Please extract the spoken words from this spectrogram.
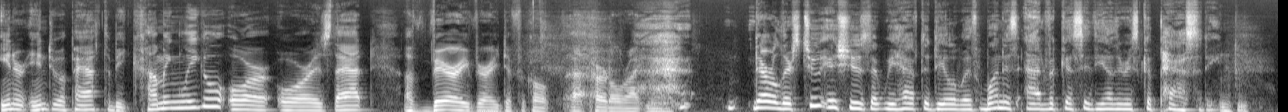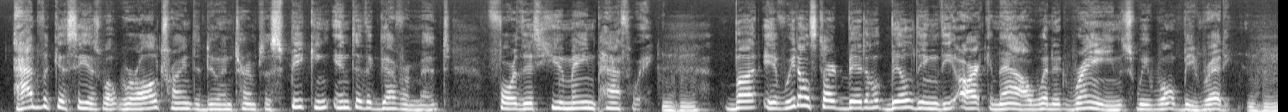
enter into a path to becoming legal, or or is that a very very difficult uh, hurdle right now? Darrell, there's two issues that we have to deal with. One is advocacy. The other is capacity. Mm-hmm. Advocacy is what we're all trying to do in terms of speaking into the government for this humane pathway. Mm-hmm. But if we don't start build, building the ark now, when it rains, we won't be ready. Mm-hmm.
